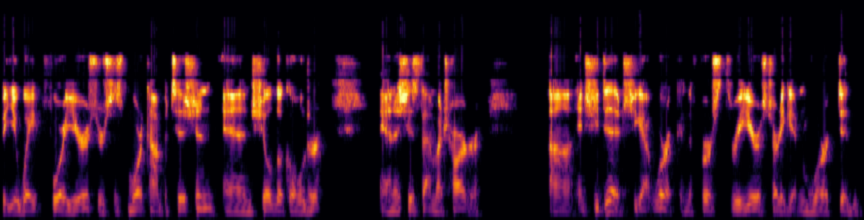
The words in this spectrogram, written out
but you wait four years there's just more competition and she'll look older and it's just that much harder. Uh, and she did. She got work in the first three years started getting work did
